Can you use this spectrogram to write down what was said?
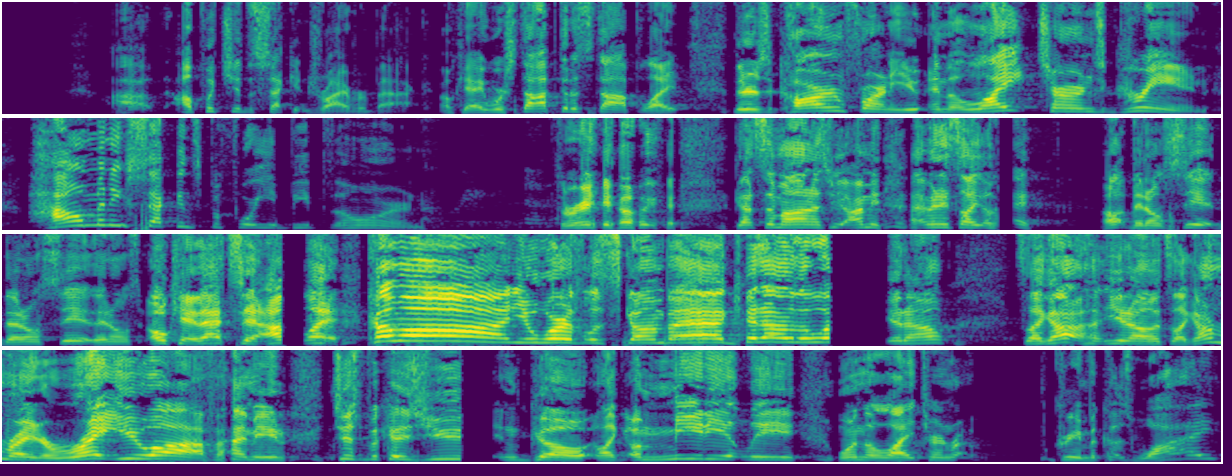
Uh, I'll put you the second driver back, okay? We're stopped at a stoplight. There's a car in front of you, and the light turns green. How many seconds before you beep the horn? Three. Okay. Got some honest. I mean, I mean, it's like okay. Oh, they don't see it. They don't see it. They don't. Okay, that's it. I'm like, come on, you worthless scumbag, get out of the way. You know, it's like, I, you know, it's like I'm ready to write you off. I mean, just because you didn't go like immediately when the light turned green. Because why?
